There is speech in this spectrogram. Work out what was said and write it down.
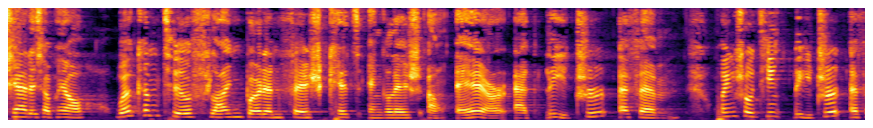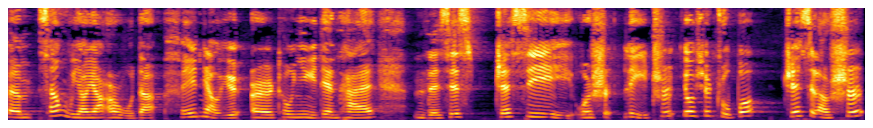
亲爱的小朋友，Welcome to Flying Bird and Fish Kids English on Air at 荔枝 FM，欢迎收听荔枝 FM 三五幺幺二五的飞鸟鱼儿童英语电台。This is Jessie，我是荔枝优选主播 Jessie 老师。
